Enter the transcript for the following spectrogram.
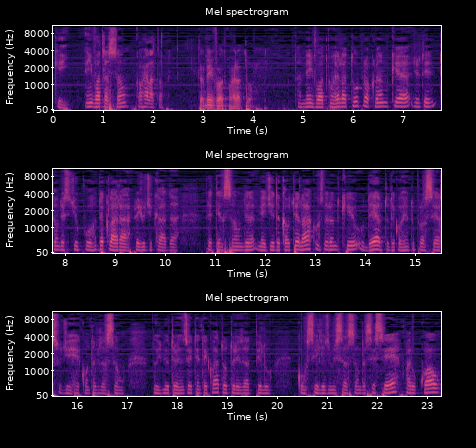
Ok. Em votação. Com o relator. Também voto com o relator. Também voto com o relator. Proclamo que a diretoria então decidiu por declarar prejudicada a pretensão de medida cautelar, considerando que o débito decorrente do processo de recontabilização 2384, autorizado pelo Conselho de Administração da CCE, para o qual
